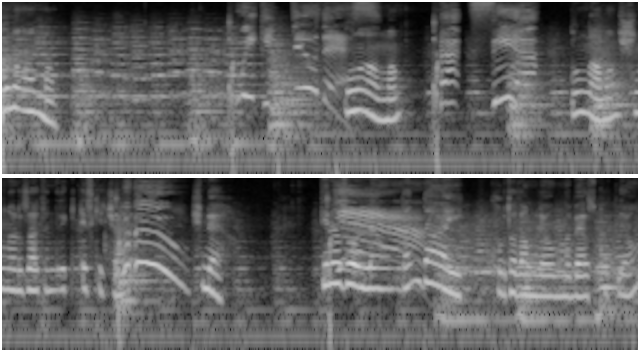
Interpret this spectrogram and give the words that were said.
bunu almam. Bunu almam. Bunu almam. Şunları zaten direkt es geçiyorum. Şimdi Dinozor Leon'dan daha iyi Kurt Adam Leon'la Beyaz Kurt Leon.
